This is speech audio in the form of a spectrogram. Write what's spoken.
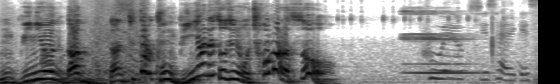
음, 미니언 난난 트타 궁 미니언에 써지는 거 처음 알았어. 후회 없이 살겠어.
